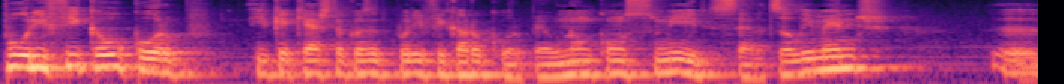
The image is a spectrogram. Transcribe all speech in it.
purifica o corpo. E o que é que é esta coisa de purificar o corpo? É o não consumir certos alimentos uh,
